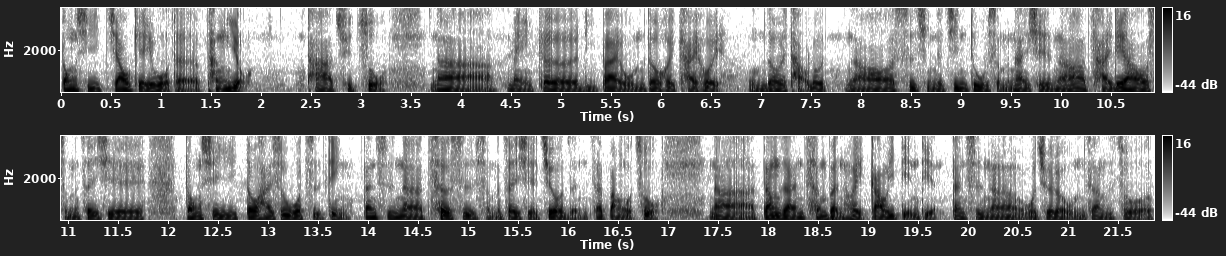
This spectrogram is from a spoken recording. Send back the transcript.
东西交给我的朋友他去做。那每个礼拜我们都会开会。我们都会讨论，然后事情的进度什么那些，然后材料什么这些东西都还是我指定，但是呢，测试什么这些就有人在帮我做。那当然成本会高一点点，但是呢，我觉得我们这样子做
